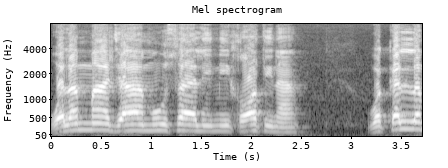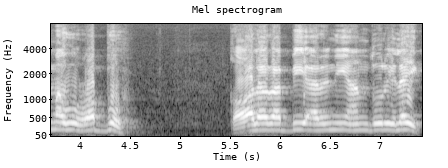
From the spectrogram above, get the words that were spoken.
ولما جا موسا علی میقاتنا وكلمه ربه، قال ربي أرني أنظر إليك،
